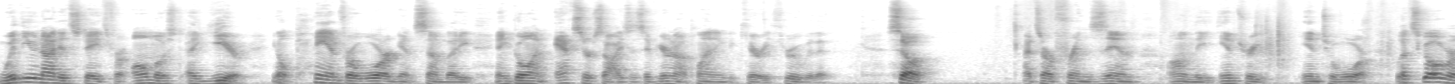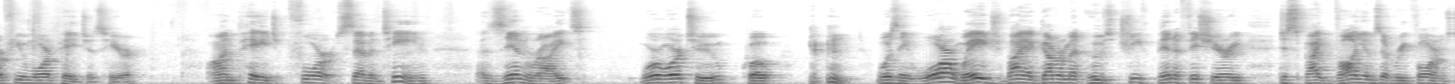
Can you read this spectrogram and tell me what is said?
with the United States for almost a year. You don't plan for a war against somebody and go on exercises if you're not planning to carry through with it. So that's our friend Zinn on the entry into war. Let's go over a few more pages here. On page 417, Zinn writes, World War II, quote, was a war waged by a government whose chief beneficiary, despite volumes of reforms,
